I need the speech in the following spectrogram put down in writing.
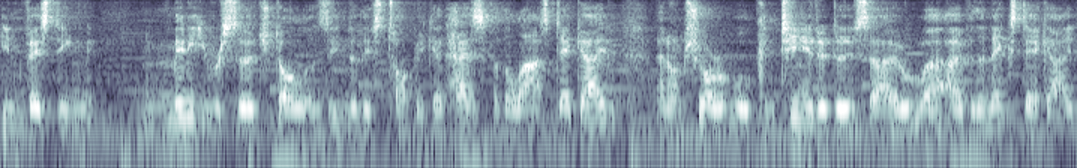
investing many research dollars into this topic. It has for the last decade, and I'm sure it will continue to do so uh, over the next decade.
